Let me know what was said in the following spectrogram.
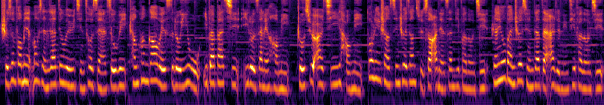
尺寸方面，冒险家定位于紧凑型 SUV，长宽高为四六一五、一八八七、一六三零毫米，轴距二七一毫米。动力上，新车将取消二点三 T 发动机，燃油版车型搭载二点零 T 发动机，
